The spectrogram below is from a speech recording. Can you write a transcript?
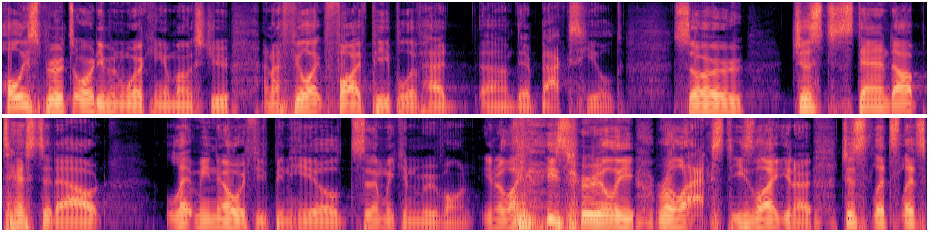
Holy spirit's already been working amongst you. And i feel like five people have had um, their backs healed. So just stand up test it out. Let me know if you've been healed so then we can move on. You know like he's really relaxed. He's like you know just let's let's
